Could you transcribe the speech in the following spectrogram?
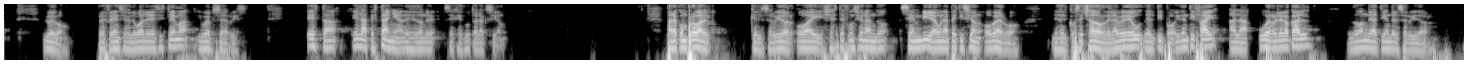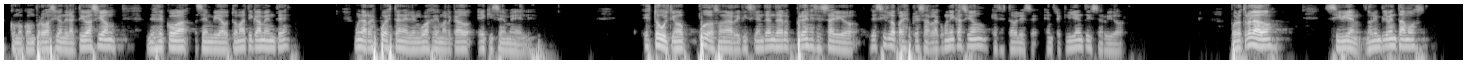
luego Preferencias Globales del Sistema y Web Service. Esta es la pestaña desde donde se ejecuta la acción. Para comprobar que el servidor OAI ya esté funcionando, se envía una petición o verbo desde el cosechador de la BDU del tipo Identify a la URL local donde atiende el servidor. Como comprobación de la activación, desde COA se envía automáticamente una respuesta en el lenguaje de marcado XML. Esto último pudo sonar difícil de entender, pero es necesario decirlo para expresar la comunicación que se establece entre cliente y servidor. Por otro lado, si bien no lo implementamos,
